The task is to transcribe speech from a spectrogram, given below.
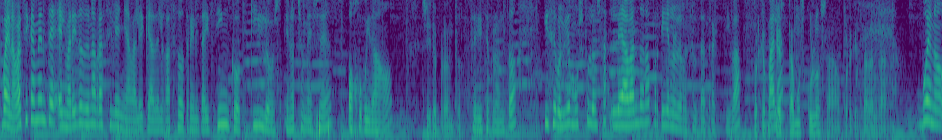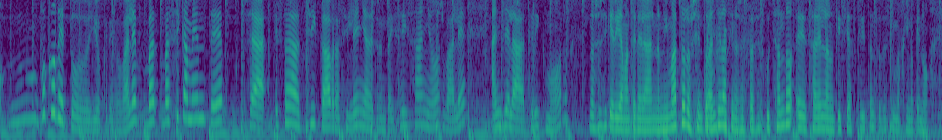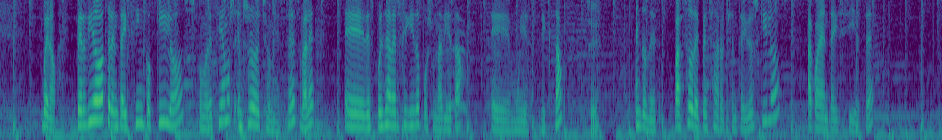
Bueno, básicamente el marido de una brasileña, ¿vale? Que adelgazó 35 kilos en 8 meses. Ojo, cuidado. Se dice pronto. se dice pronto, y se volvió musculosa, le abandona porque ya no le resulta atractiva. ¿Por qué? ¿Porque ¿Vale? está musculosa o porque está delgada? Bueno, un poco de todo, yo creo, ¿vale? Ba- básicamente, o sea, esta chica brasileña de 36 años, ¿vale? Angela Crickmore, no sé si quería mantener el anonimato, lo siento, Angela, si nos estás escuchando, eh, sale en la noticia escrito, entonces imagino que no. Bueno, perdió 35 kilos, como decíamos, en solo 8 meses, ¿vale? Eh, después de haber seguido pues una dieta eh, muy estricta. Sí. Entonces, pasó de pesar 82 kilos a 47.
